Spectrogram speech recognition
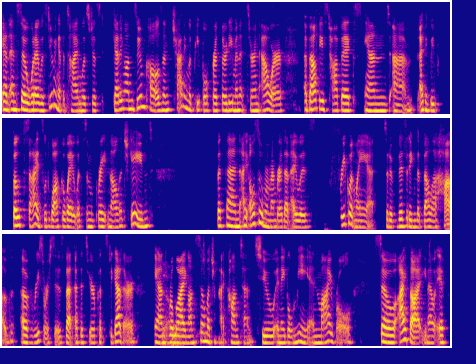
And and so what I was doing at the time was just getting on Zoom calls and chatting with people for 30 minutes or an hour about these topics. And um, I think we both sides would walk away with some great knowledge gained. But then I also remember that I was frequently sort of visiting the BELA hub of resources that Ethisphere puts together and Yeah. relying on so much of that content to enable me in my role. So I thought, you know, if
